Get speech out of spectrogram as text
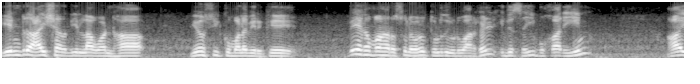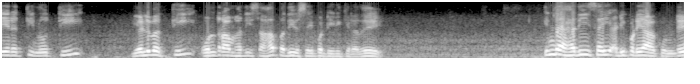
என்று ஆயிஷா ரதில்லா ஒன்ஹா யோசிக்கும் அளவிற்கு வேகமாக ரசூல் அவர்கள் தொழுது விடுவார்கள். இது சை புகாரியின் ஆயிரத்தி நூற்றி எழுபத்தி ஒன்றாம் ஹதீஸாக பதிவு செய்யப்பட்டிருக்கிறது. இந்த ஹதீஸை அடிப்படையாக கொண்டு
